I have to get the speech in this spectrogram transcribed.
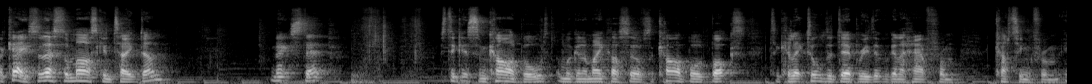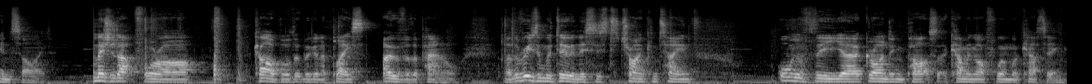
Okay, so that's the masking tape done. Next step to get some cardboard and we're going to make ourselves a cardboard box to collect all the debris that we're going to have from cutting from inside. Measured up for our cardboard that we're going to place over the panel. Now the reason we're doing this is to try and contain all of the uh, grinding parts that are coming off when we're cutting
